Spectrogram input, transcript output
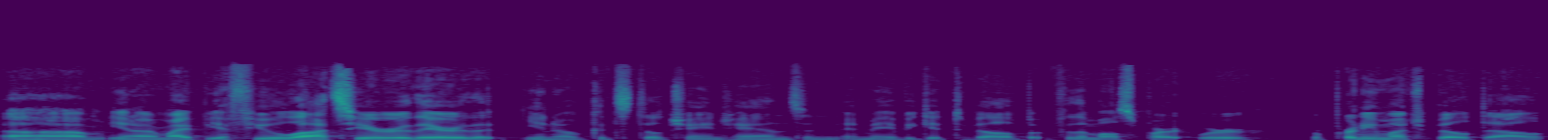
Um, you know, there might be a few lots here or there that you know could still change hands and, and maybe get developed, but for the most part, we're we're pretty much built out.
